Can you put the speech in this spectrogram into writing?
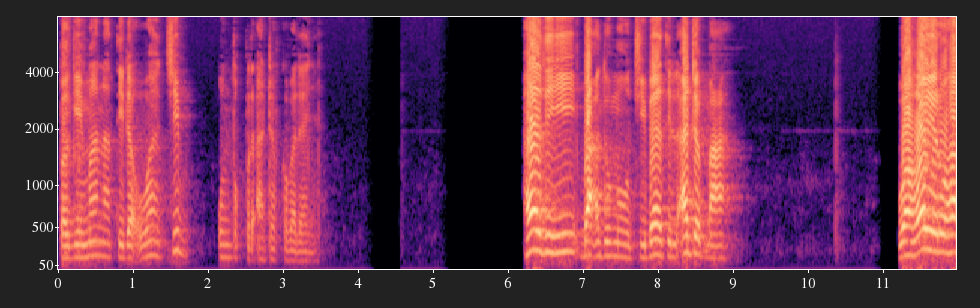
bagaimana tidak wajib untuk beradab kepadanya? Hadhi ba'du mujibatil adab ma'ah. Wa ghairuha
